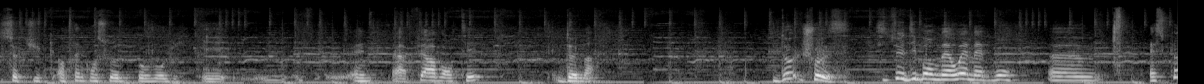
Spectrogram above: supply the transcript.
ce que tu es en train de construire aujourd'hui. Et euh, faire avorter demain. D'autres choses. Si tu te dis, bon, mais ouais, mais bon, euh, est-ce que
